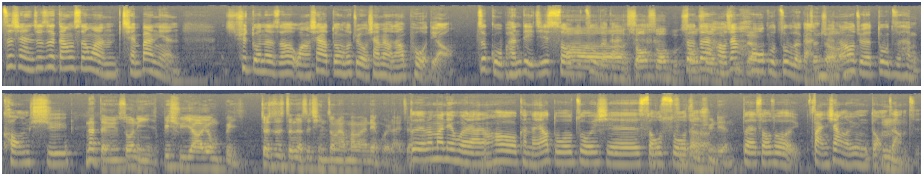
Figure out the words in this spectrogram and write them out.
之前就是刚生完前半年。去蹲的时候，往下蹲，我都觉得我下面好像要破掉，这骨盆底肌收不住的感觉，收缩不，对对，好像 hold 不住的感觉，然后觉得肚子很空虚。那等于说你必须要用比，就是真的是轻重量慢慢练回来，这样对，慢慢练回来，然后可能要多做一些收缩的训练，对，收缩反向的运动这样子。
